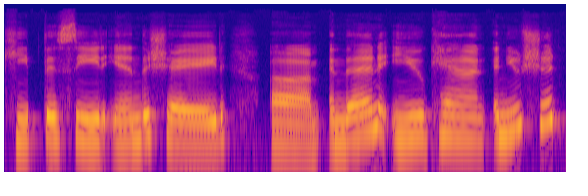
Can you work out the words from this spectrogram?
Keep the seed in the shade. Um, and then you can, and you should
